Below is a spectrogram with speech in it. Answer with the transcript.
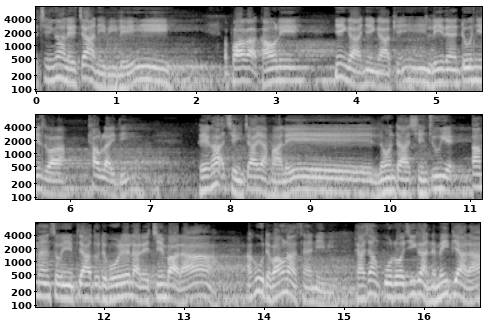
အချိန်ကလည်းကြာနေပြီလေအဖွားကခေါင်းလေးညှိ့ကညှိ့ကဖြင့်လေတံတိုးညင်းစွာ ထောက်လိုက်သည်ဘယ်ကအချိန်ကြာရမှာလဲလွန်တာရှင်ကျူးရဲ့အာမန်ဆိုရင်ပြာသူတဘိုးရဲလာတဲ့ကျင်းပါလား အခုတပေါင်းလာဆန်းနေပြီဒါကြောင့်ကိုတော်ကြီးကနမိတ်ပြတာ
